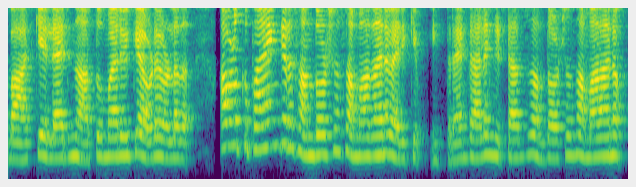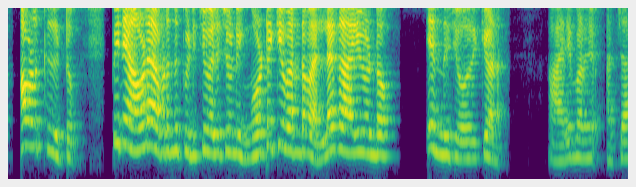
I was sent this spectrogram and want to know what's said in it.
ബാക്കി എല്ലാവരും നാത്തുമാരും ഒക്കെ അവിടെ ഉള്ളത്. അവൾക്ക് ഭയങ്കര സന്തോഷം സമാധാനമായിരിക്കും. ഇത്രയും കാലം കിട്ടാത്ത സന്തോഷം സമാധാനം അവൾക്ക് കിട്ടും. പിന്നെ അവളെ അവിടെ നിന്ന് പിടിച്ചു വലിച്ചുകൊണ്ട് ഇങ്ങോട്ടേക്ക് വരേണ്ട വല്ല കാര്യമുണ്ടോ? എന്ന് ചോദിക്കുകയാണ് ആര്യം പറഞ്ഞു അച്ഛാ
